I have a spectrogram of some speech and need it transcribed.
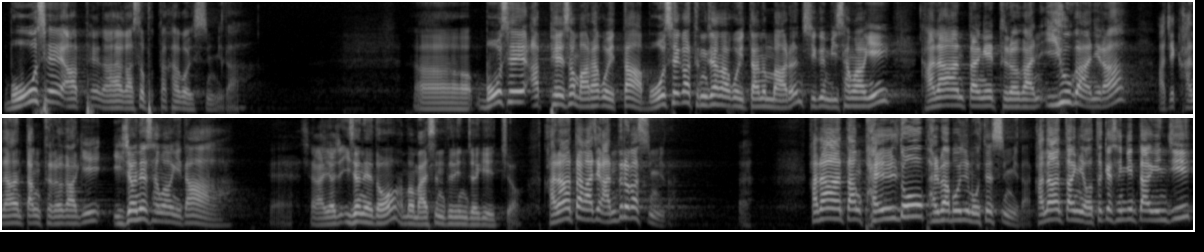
모세 앞에 나아가서 부탁하고 있습니다. 어, 모세 앞에서 말하고 있다. 모세가 등장하고 있다는 말은 지금 이 상황이 가나안 땅에 들어간 이후가 아니라 아직 가나안 땅 들어가기 이전의 상황이다. 예, 제가 이전에도 한번 말씀드린 적이 있죠. 가나안 땅 아직 안 들어갔습니다. 예, 가나안 땅 발도 밟아보지 못했습니다. 가나안 땅이 어떻게 생긴 땅인지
